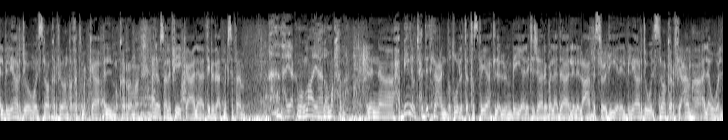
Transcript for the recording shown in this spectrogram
البلياردو والسنوكر في منطقة مكة المكرمة. أهلا وسهلا فيك على اثير إذاعة Mix FM. أهلا حياكم الله يا هلا ومرحبا. اذا حابين لو تحدثنا عن بطولة التصفيات الأولمبية لتجارب الأداء للألعاب السعودية للبلياردو والسنوكر في عامها الأول.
